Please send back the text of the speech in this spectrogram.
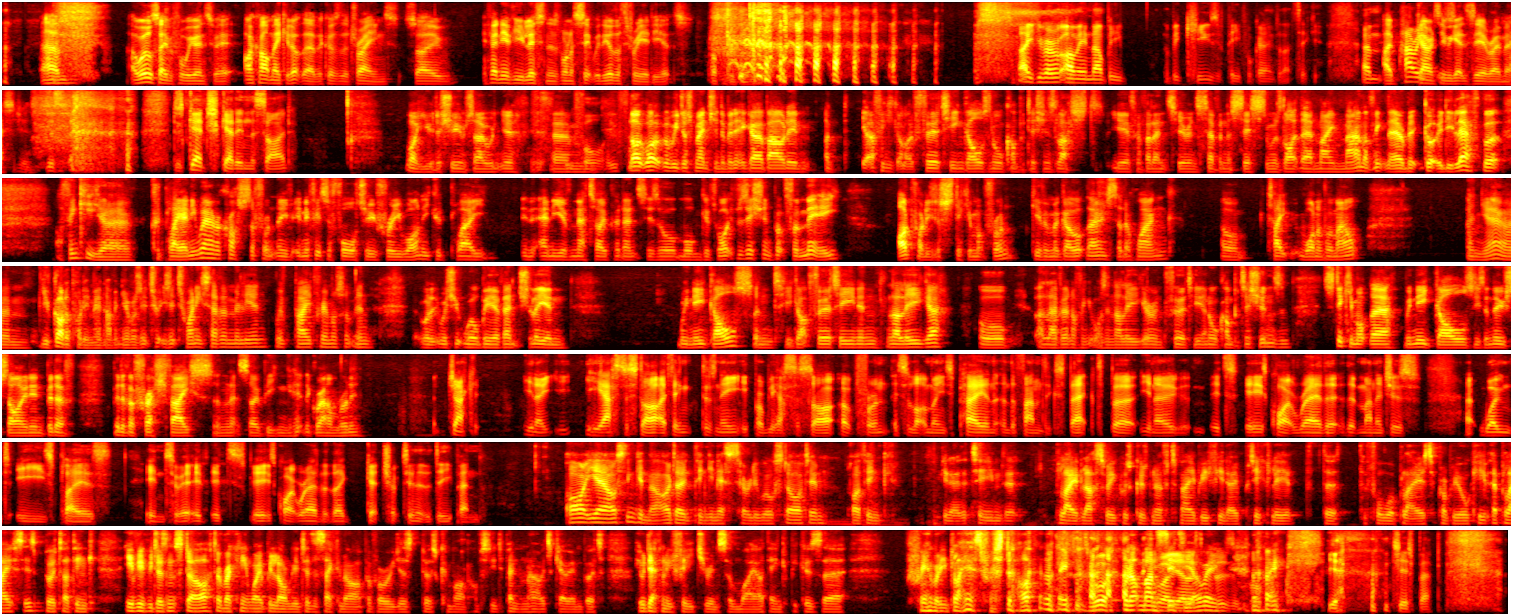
um, I will say before we go into it, I can't make it up there because of the trains. So if any of you listeners want to sit with the other three idiots. Thank you very much. I mean, that'll be there'll be queues of people going for that ticket. Um, I Harry, guarantee we get zero messages. just just get get in the side. Well, you'd assume so, wouldn't you? Um, for? Who like what we just mentioned a minute ago about him. I, I think he got like 13 goals in all competitions last year for Valencia and seven assists and was like their main man. I think they're a bit gutted he left, but I think he uh, could play anywhere across the front. And if it's a 4 2 3 1, he could play in any of Neto Podence's or Morgan Gibbs White's position. But for me, I'd probably just stick him up front, give him a go up there instead of Hwang, or take one of them out. And yeah, um, you've got to put him in, haven't you? Was it is it twenty seven million we've paid for him or something, which it will be eventually. And we need goals, and he got thirteen in La Liga or eleven, I think it was in La Liga, and thirteen in all competitions. And stick him up there. We need goals. He's a new signing, bit of bit of a fresh face, and let's hope he can hit the ground running. Jack, you know, he- has to start. I think, doesn't he? He probably has to start up front. It's a lot of money to pay, and, and the fans expect. But you know, it's it is quite rare that that managers uh, won't ease players into it. it it's it's quite rare that they get chucked in at the deep end. Oh yeah, I was thinking that. I don't think he necessarily will start him. I think you know the team that played last week was good enough to maybe if you know particularly the the forward players to probably all keep their places. But I think even if he doesn't start, I reckon it won't be long into the second half before he just does come on. Obviously, depending on how it's going, but he'll definitely feature in some way. I think because. Uh, we haven't got any players for a start. we're not Man Well, City, yeah, are we? that's the yeah. Cheers, Pep.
